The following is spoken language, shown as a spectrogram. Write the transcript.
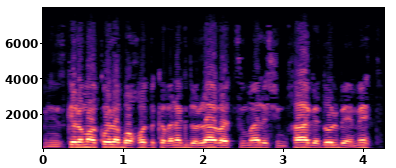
ונזכה לומר כל הברכות בכוונה גדולה ועצומה לשמך הגדול באמת.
